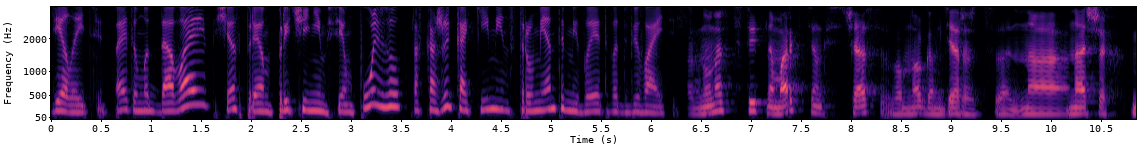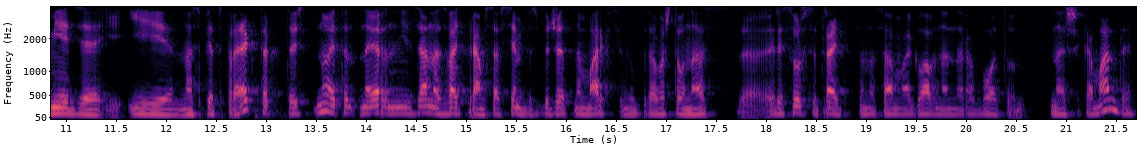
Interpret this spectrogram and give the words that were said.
делаете. Поэтому давай сейчас прям причиним всем пользу. Расскажи, какими инструментами вы этого добиваетесь. Ну, у нас действительно маркетинг сейчас во многом держится на наших медиа и, на спецпроектах. То есть, ну, это, наверное, нельзя назвать прям совсем безбюджетным маркетингом, потому что у нас э, ресурсы тратятся на самое главное, на работу нашей команды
